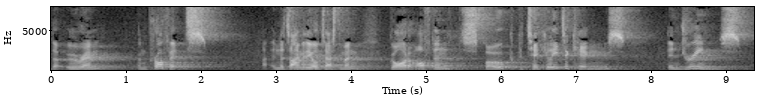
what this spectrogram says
the Urim, and prophets. In the time of the Old Testament, God often spoke, particularly to kings, in dreams.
